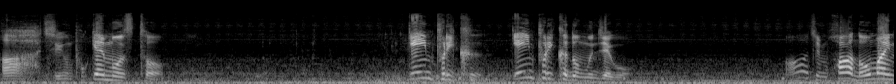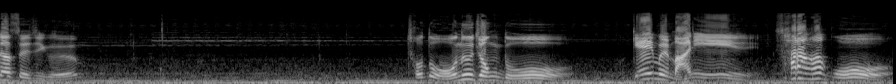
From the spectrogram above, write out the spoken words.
아 지금 포켓몬스터. 게임 프리크. 게임 프리크도 문제고. 아 지금 화가 너무 많이 났어요 지금. 저도 어느 정도 게임을 많이 사랑하고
